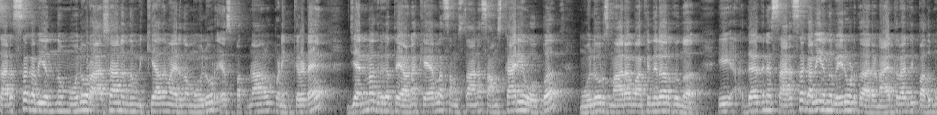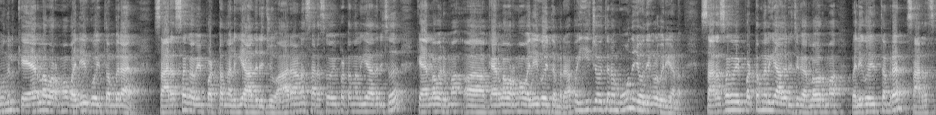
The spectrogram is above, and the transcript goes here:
സരസകവി എന്നും മൂലൂർ ആശാൻ എന്നും വിഖ്യാതമായിരുന്ന മൂലൂർ എസ് പത്മനാഭ പണിക്കരുടെ ജന്മഗൃഹത്തെയാണ് കേരള സംസ്ഥാന സാംസ്കാരിക വകുപ്പ് മൂലൂർ സ്മാരകമാക്കി നിലനിർത്തുന്നത്. ഈ അദ്ദേഹത്തിന് സരസകവി എന്ന് പേര് കൊടുത്ത ആരാണ്? ആയിരത്തി തൊള്ളായിരത്തി പതിമൂന്നിൽ കേരളവർമ്മ വലിയ കോയിത്തമ്പുരാൻ സരസകവി പട്ടം നൽകി ആദരിച്ചു. ആരാണ് സരസകവി പട്ടം നൽകി ആദരിച്ചത്? കേരളവർമ്മ കേരളവർമ്മ വലിയ കോയിത്തമ്പുരാൻ അപ്പൊ ഈ ചോദ്യത്തിന് മൂന്ന് ചോദ്യങ്ങൾ വരികയാണ്. സരസകവി പട്ടം നൽകി ആദരിച്ചു കേരളവർമ്മ വലിയ കോയിത്തമ്പുരാൻ സരസ്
